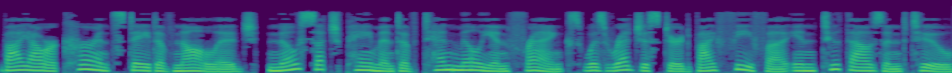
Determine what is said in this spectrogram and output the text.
by our current state of knowledge, no such payment of 10 million francs was registered by FIFA in 2002.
